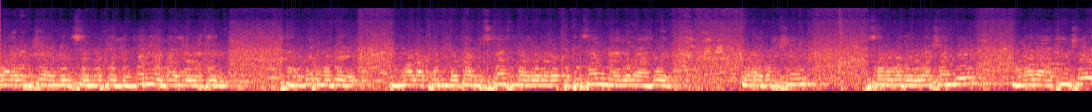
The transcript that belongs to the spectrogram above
यावर्षी आम्ही सेनेची झुंबरी उभारली होती. खारघरमध्ये आम्हाला खूप मोठा रिस्पॉन्स मिळालेला आहे प्रतिसाद मिळालेला आहे. यावर्षी सर्व रहिवाशांनी आम्हाला अतिशय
